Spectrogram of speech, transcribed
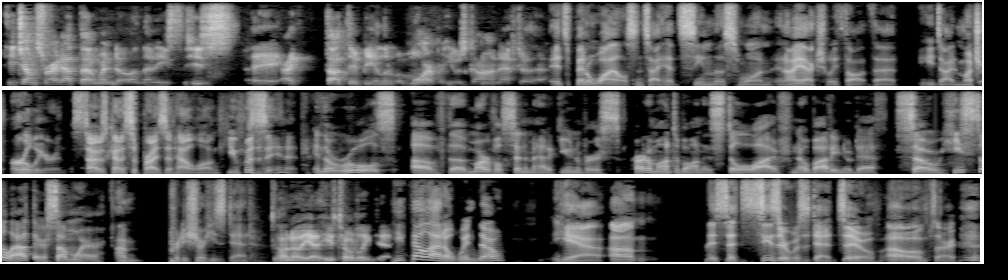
he jumps right out that window, and then he's he's. A, I thought there'd be a little bit more, but he was gone after that. it's been a while since I had seen this one, and I actually thought that he died much earlier in this. I was kind of surprised at how long he was in it. In the rules of the Marvel Cinematic Universe, Ricardo Montalban is still alive. No body, no death. So he's still out there somewhere. I'm pretty sure he's dead. oh no, yeah, he's totally dead. He fell out a window. Yeah. Um. They said Caesar was dead too. Oh, I'm sorry.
